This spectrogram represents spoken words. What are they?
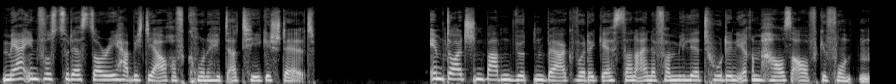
Mehr Infos zu der Story habe ich dir auch auf KroneHit.at gestellt. Im deutschen Baden-Württemberg wurde gestern eine Familie tot in ihrem Haus aufgefunden.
